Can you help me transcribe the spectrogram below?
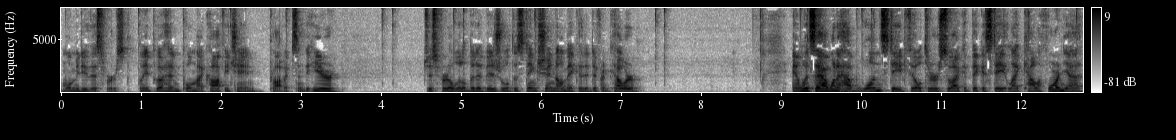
let me do this first. Let me go ahead and pull my coffee chain products into here. Just for a little bit of visual distinction, I'll make it a different color. And let's say I want to have one state filter so I could pick a state like California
